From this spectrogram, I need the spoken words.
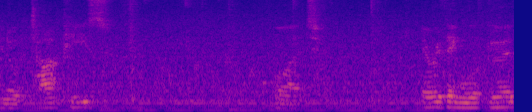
you know, the top piece, but everything looked good.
